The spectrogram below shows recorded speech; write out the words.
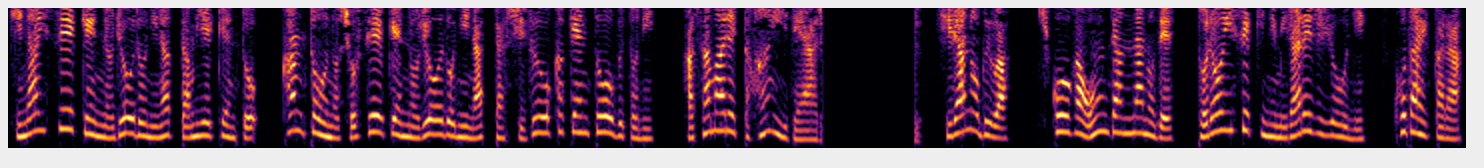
機内政権の領土になった三重県と関東の諸政権の領土になった静岡県東部とに挟まれた範囲である。平信は気候が温暖なので、トロ遺跡に見られるように古代から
